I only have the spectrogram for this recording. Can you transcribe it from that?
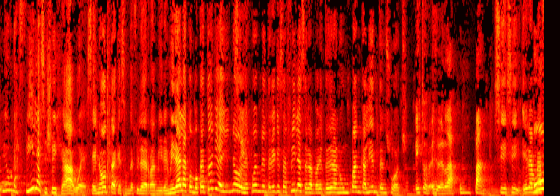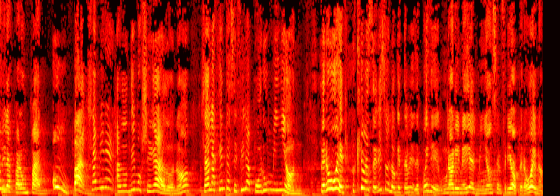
y vi unas filas y yo dije, ah, güey, se nota que es un desfile de Ramírez. Mirá la convocatoria y no, Sí. después me enteré que esas filas eran para que te dieran un pan caliente en Swatch. Esto es de verdad, un pan. Sí, sí, eran unas Un- filas para un pan. ¡Un pan! Ya miren a dónde hemos llegado, ¿no? Ya la gente hace fila por un miñón. Pero bueno, ¿qué va a hacer? Eso es lo que te- después de una hora y media el miñón se enfrió, pero bueno,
